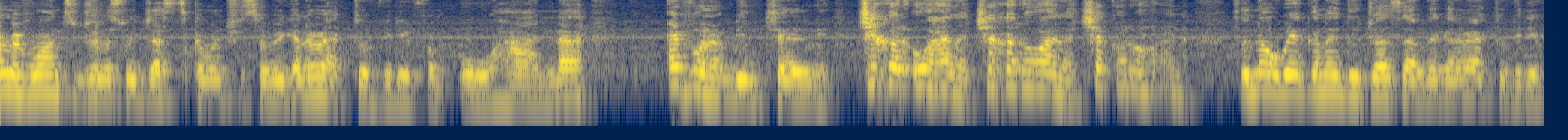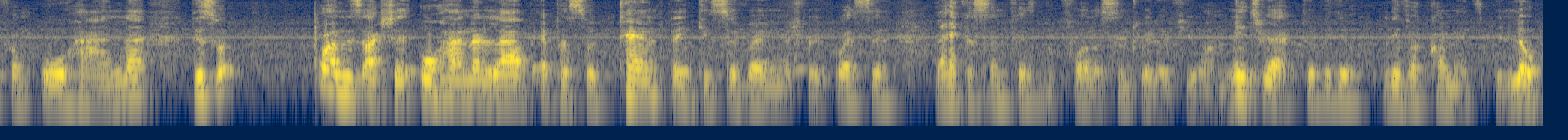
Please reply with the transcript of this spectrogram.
Welcome everyone to Junosuede Just Commentary. So we're gonna react to a video from Ohana. Everyone have been telling me, check out Ohana, check out Ohana, check out Ohana. So now we're gonna do just that. We're gonna react to a video from Ohana. This one is actually Ohana Lab episode 10. Thank you so very much for requesting. Like us on Facebook, follow us on Twitter if you want me to react to a video. Leave a comment below.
